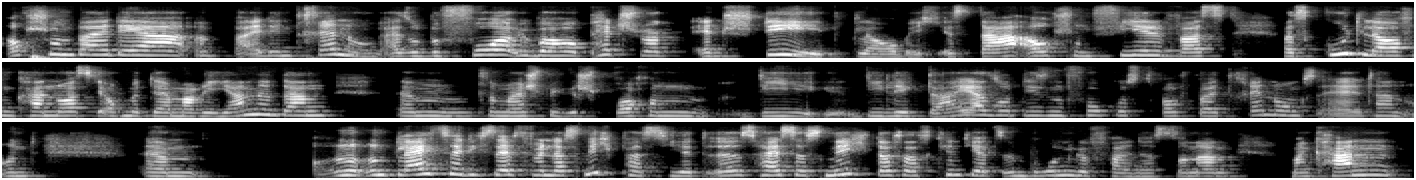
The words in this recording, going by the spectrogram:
auch schon bei der, bei den Trennungen, also bevor überhaupt Patchwork entsteht, glaube ich, ist da auch schon viel, was, was gut laufen kann. Du hast ja auch mit der Marianne dann ähm, zum Beispiel gesprochen, die, die legt da ja so diesen Fokus drauf bei Trennungseltern und ähm, und, gleichzeitig, selbst wenn das nicht passiert ist, heißt das nicht, dass das Kind jetzt im Brunnen gefallen ist, sondern man kann,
